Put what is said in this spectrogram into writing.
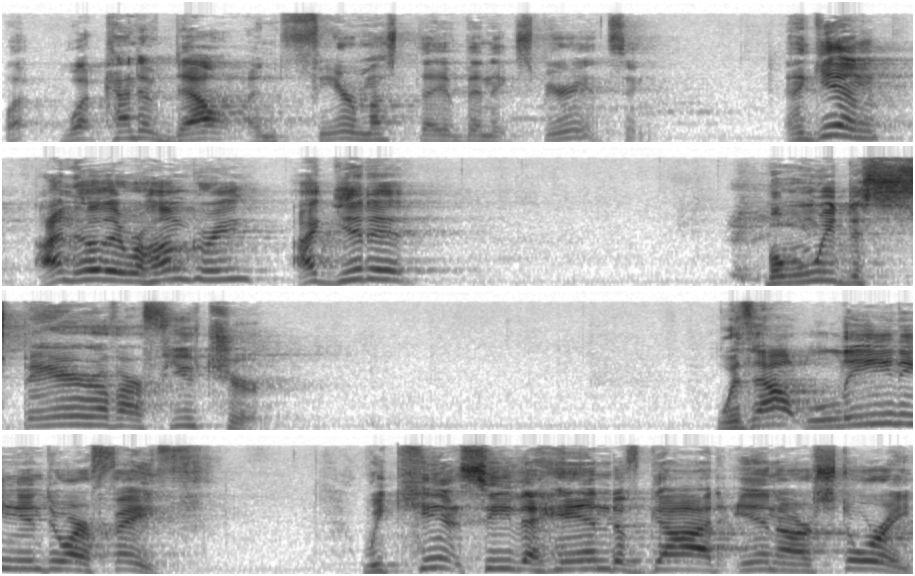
What, what kind of doubt and fear must they have been experiencing? And again, I know they were hungry. I get it. But when we despair of our future without leaning into our faith, we can't see the hand of God in our story.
